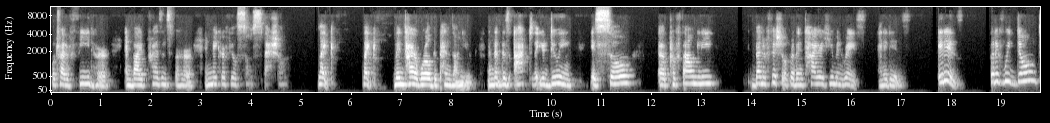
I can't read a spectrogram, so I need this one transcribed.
will try to feed her and buy presents for her and make her feel so special. Like like the entire world depends on you. And that this act that you're doing is so uh, profoundly beneficial for the entire human race. And it is. It is. But if we don't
